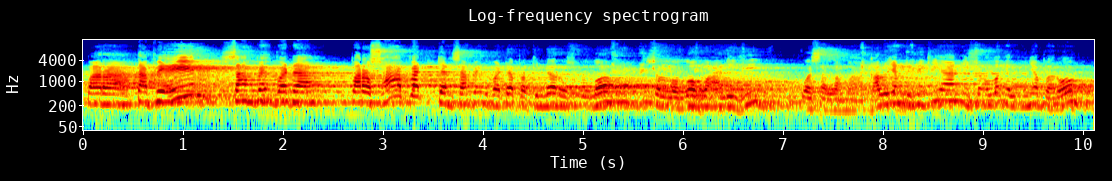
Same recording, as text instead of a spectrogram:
para tabi'in, sampai kepada para sahabat dan sampai kepada baginda Rasulullah Shallallahu Alaihi Wasallam. Kalau yang demikian, insya Allah ilmunya barokah.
